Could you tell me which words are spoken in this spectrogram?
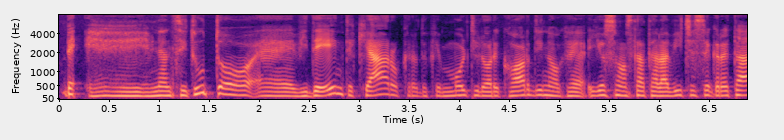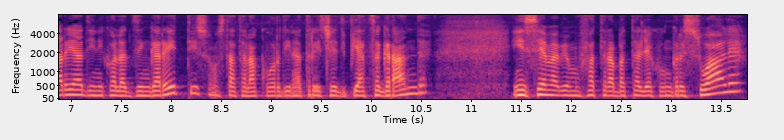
Beh, eh, innanzitutto è evidente, chiaro, credo che molti lo ricordino, che io sono stata la vice segretaria di Nicola Zingaretti, sono stata la coordinatrice di Piazza Grande. Insieme abbiamo fatto la battaglia congressuale,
